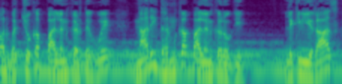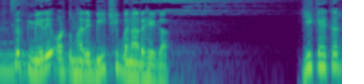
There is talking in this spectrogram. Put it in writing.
और बच्चों का पालन करते हुए नारी धर्म का पालन करोगी। लेकिन ये राज सिर्फ़ मेरे और तुम्हारे बीच ही बना रहेगा। ये कहकर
